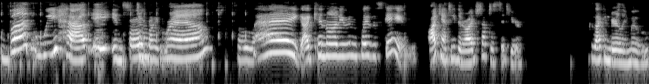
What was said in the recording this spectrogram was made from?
But we have a Oh Instagram. The lag. I cannot even play this game. I can't either. I just have to sit here because I can barely move.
